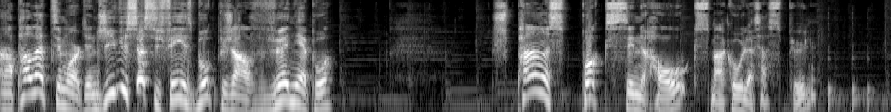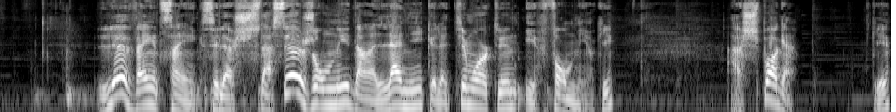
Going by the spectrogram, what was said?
en parlant de Tim Horton, j'ai vu ça sur Facebook puis j'en revenais pas. Je pense pas que c'est une hoax, mais encore là, ça se peut. Le 25, c'est la, seule journée dans l'année que le Tim Horton est formé, ok? À Chupagan. Ok?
